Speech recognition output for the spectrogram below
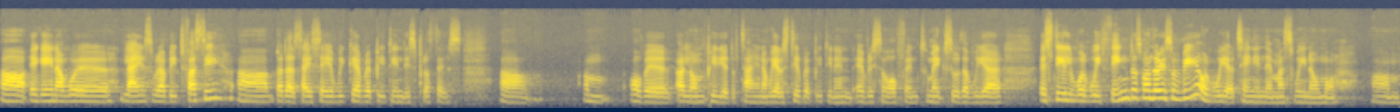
Uh, again, our lines were a bit fuzzy, uh, but as I say, we kept repeating this process uh, um, over a long period of time, and we are still repeating it every so often to make sure that we are still where we think those boundaries will be, or we are changing them as we know more. Um,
